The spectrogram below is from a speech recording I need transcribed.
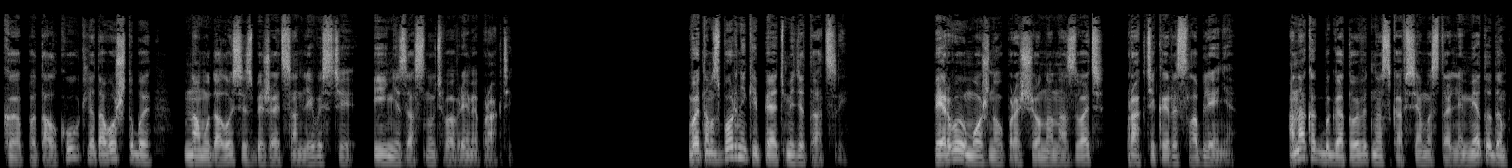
к потолку для того, чтобы нам удалось избежать сонливости и не заснуть во время практики. В этом сборнике пять медитаций. Первую можно упрощенно назвать практикой расслабления. Она как бы готовит нас ко всем остальным методам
